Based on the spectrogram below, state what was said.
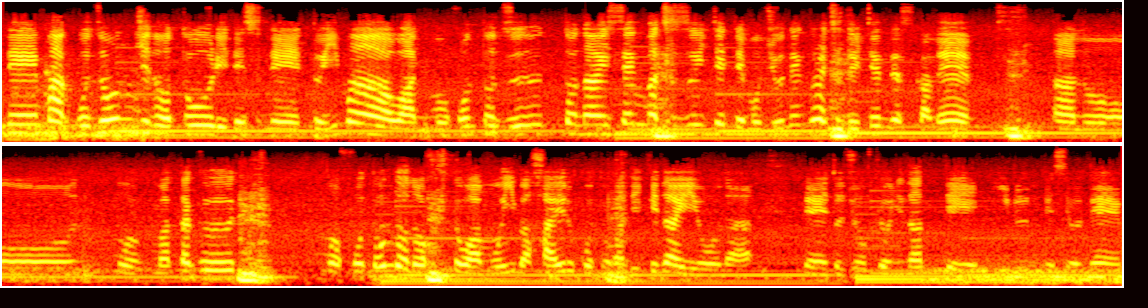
で、まあ、ご存知の通りですね、えっと、今はもう本当ずっと内戦が続いてて、もう10年ぐらい続いてるんですかね。あのー、もう全く、もうほとんどの人はもう今入ることができないような、えーと、状況になっているんですよね。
